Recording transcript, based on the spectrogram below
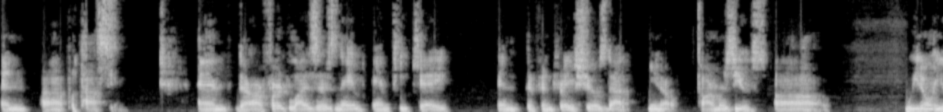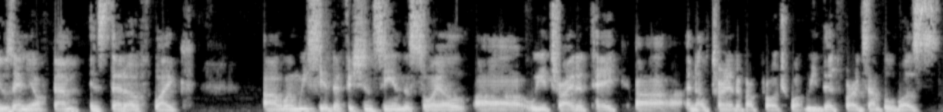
and uh, potassium. And there are fertilizers named NPK in different ratios that, you know, farmers use. Uh, we don't use any of them. Instead of like uh, when we see a deficiency in the soil, uh, we try to take uh, an alternative approach. What we did, for example, was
